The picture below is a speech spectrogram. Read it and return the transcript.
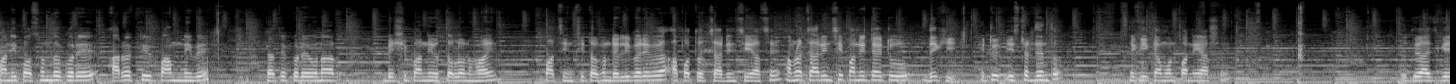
পানি পছন্দ করে আরও একটি পাম্প নেবে, যাতে করে ওনার বেশি পানি উত্তোলন হয়। পাঁচ ইঞ্চি তখন ডেলিভারি হবে, আপাতত চার ইঞ্চি আছে। আমরা চার ইঞ্চি পানিটা একটু দেখি, একটু স্টার্ট দেন তো, দেখি কেমন পানি আসে। যদিও আজকে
